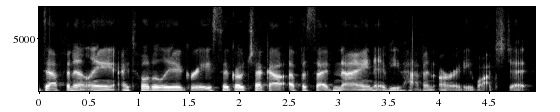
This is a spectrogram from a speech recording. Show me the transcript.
Definitely. I totally agree. So go check out episode nine if you haven't already watched it.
